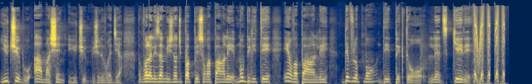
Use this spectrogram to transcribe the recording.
YouTube ou à ma chaîne YouTube, je devrais dire. Donc voilà les amis, je n'en dis pas plus, on va parler mobilité et on va parler développement des pectoraux. Let's get it.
